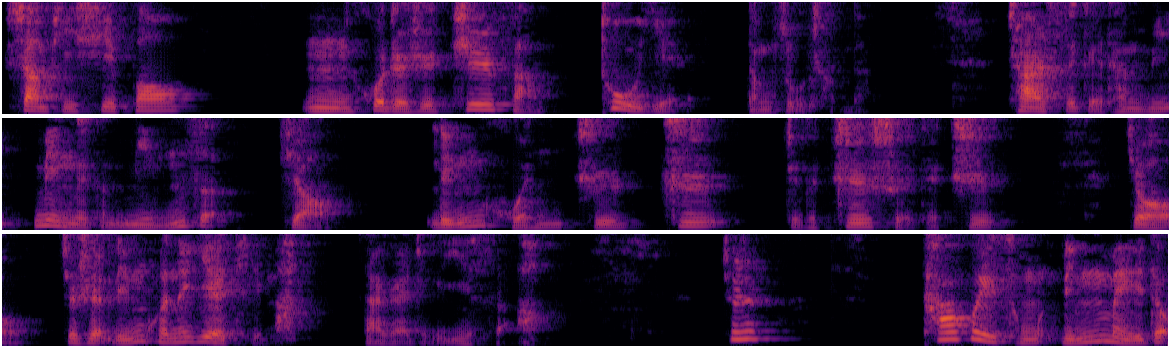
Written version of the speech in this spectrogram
上皮细胞，嗯，或者是脂肪、唾液。等组成的，查尔斯给他命命了个名字，叫“灵魂之汁”，这个汁水的汁，就就是灵魂的液体嘛，大概这个意思啊。就是它会从灵媒的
